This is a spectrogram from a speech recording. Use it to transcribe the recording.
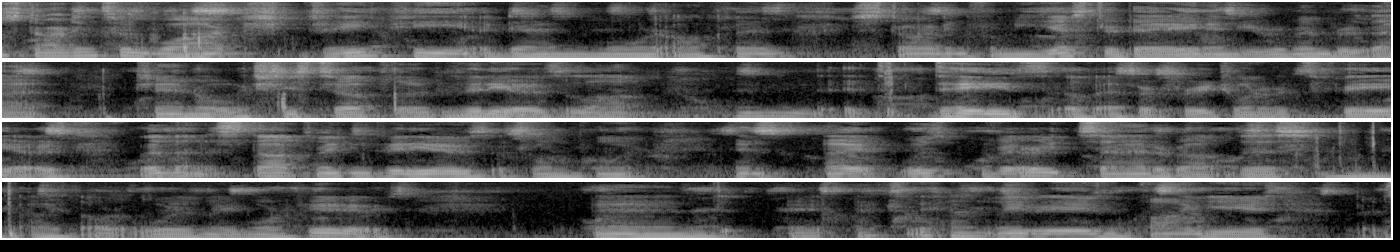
now starting to watch JP again more often, starting from yesterday, and you remember that channel which used to upload videos a lot, and it took days of effort for each one of its videos, but then it stopped making videos at one point, and I was very sad about this, and I thought it would have made more videos, and it actually hasn't made videos in 5 years, but it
